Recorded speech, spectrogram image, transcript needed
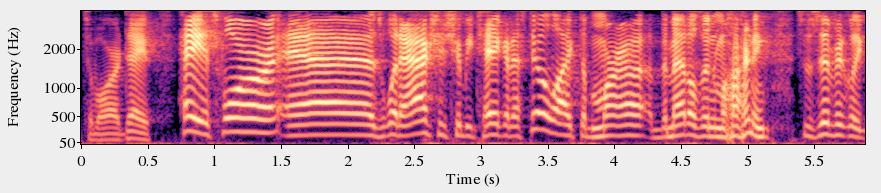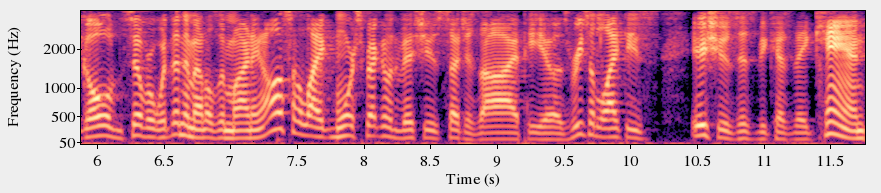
tomorrow, Dave. Hey, as far as what action should be taken, I still like the the metals and mining, specifically gold and silver within the metals and mining. I also like more speculative issues such as IPOs. The reason I like these issues is because they can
